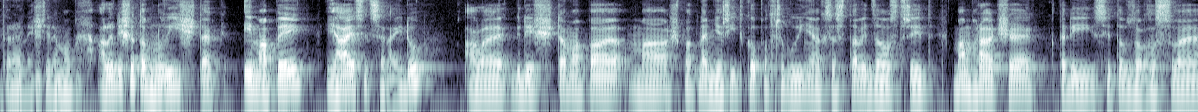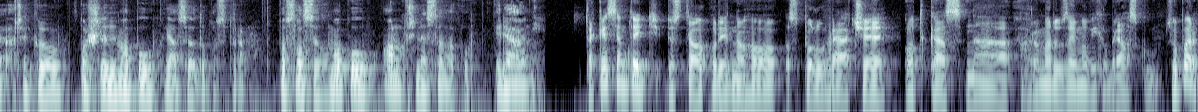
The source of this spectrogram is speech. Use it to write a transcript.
Terén ještě nemám. Ale když o tom mluvíš, tak i mapy, já je sice najdu, ale když ta mapa má špatné měřítko, potřebuji nějak sestavit, zaostřit. Mám hráče, který si to vzal za své a řekl, pošli mi mapu, já se o to postarám. Poslal jsem mu mapu, on přinesl mapu. Ideální. Také jsem teď dostal od jednoho spoluhráče odkaz na hromadu zajímavých obrázků. Super,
